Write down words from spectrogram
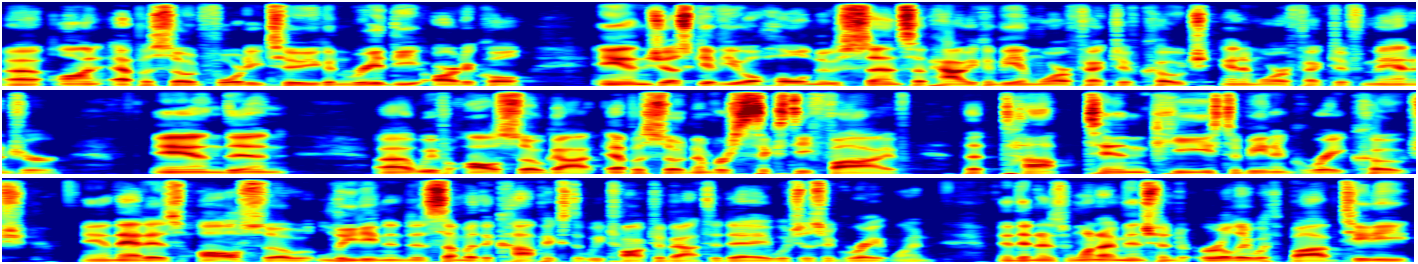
uh, on episode 42. You can read the article and just give you a whole new sense of how you can be a more effective coach and a more effective manager. And then uh, we've also got episode number 65, the top 10 keys to being a great coach. And that is also leading into some of the topics that we talked about today, which is a great one. And then there's one I mentioned earlier with Bob Tiede,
